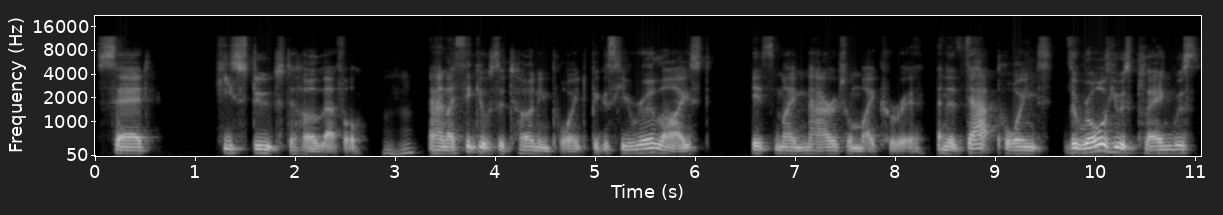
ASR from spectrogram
said he stoops to her level. Mm-hmm. And I think it was a turning point because he realized it's my marriage or my career. And at that point, the role he was playing was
